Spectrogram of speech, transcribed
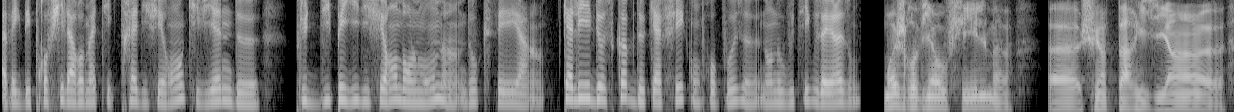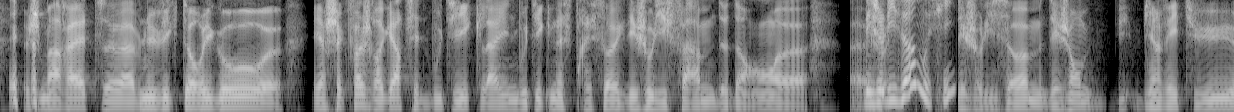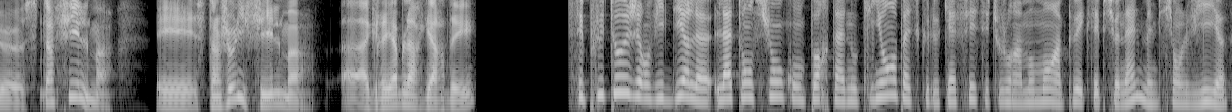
avec des profils aromatiques très différents qui viennent de plus de 10 pays différents dans le monde. Donc c'est un kaléidoscope de café qu'on propose dans nos boutiques, vous avez raison. Moi, je reviens au film. Euh, je suis un Parisien. euh, je m'arrête euh, avenue Victor Hugo euh, et à chaque fois, je regarde cette boutique. Là, il y a une boutique Nespresso avec des jolies femmes dedans. euh, euh, Des jolis hommes aussi. des jolis hommes, des gens bi- bien vêtus. euh, c'est un film et c'est un joli film, euh, agréable à regarder. C'est plutôt, j'ai envie de dire, l'attention qu'on porte à nos clients parce que le café, c'est toujours un moment un peu exceptionnel, même si on le vit euh,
